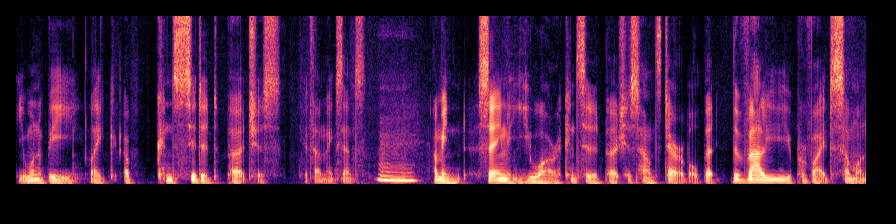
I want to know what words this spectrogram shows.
You want to be like a considered purchase, if that makes sense. Mm. I mean, saying that you are a considered purchase sounds terrible, but the value you provide to someone,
